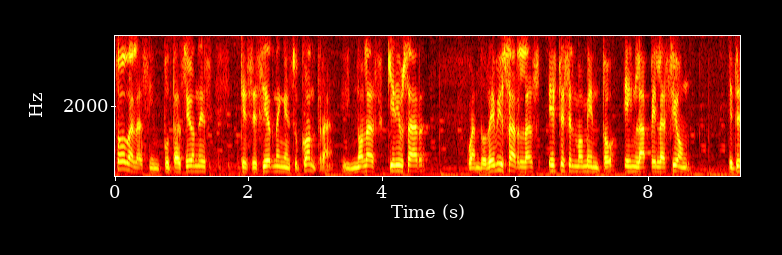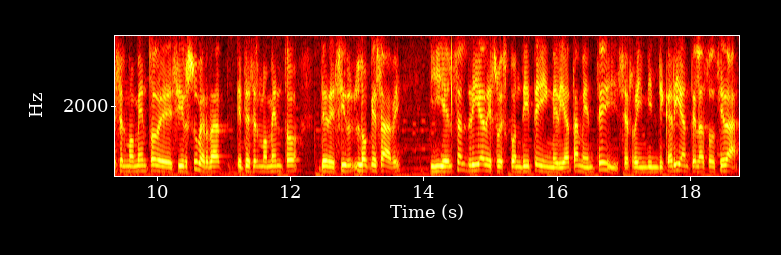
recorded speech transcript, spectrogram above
todas las imputaciones que se ciernen en su contra y no las quiere usar cuando debe usarlas. Este es el momento en la apelación, este es el momento de decir su verdad, este es el momento de decir lo que sabe y él saldría de su escondite inmediatamente y se reivindicaría ante la sociedad.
